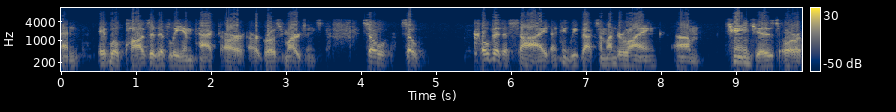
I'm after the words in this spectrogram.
and it will positively impact our, our gross margins. So so COVID aside, I think we've got some underlying um, changes or,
